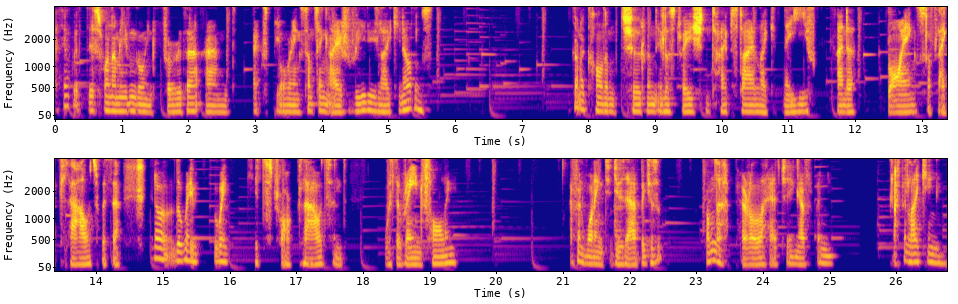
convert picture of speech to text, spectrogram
I think with this one I'm even going further and exploring something I really like. You know those I'm gonna call them children illustration type style, like naive kind of drawings of like clouds with the you know the way the way kids draw clouds and with the rain falling. I've been wanting to do that because from the parallel hatching, I've been I've been liking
